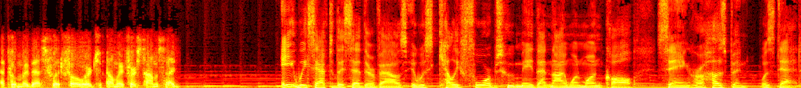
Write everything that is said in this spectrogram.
I put my best foot forward on my first homicide. Eight weeks after they said their vows, it was Kelly Forbes who made that 911 call saying her husband was dead.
